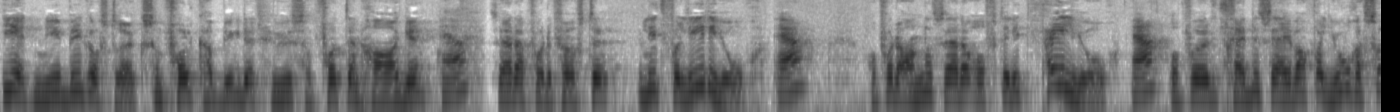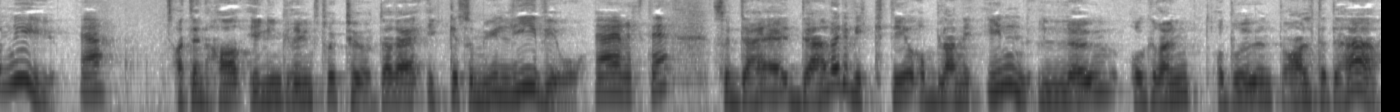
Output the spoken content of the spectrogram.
i et nybyggerstrøk som folk har bygd et hus og fått en hage, ja. så er det for det første litt for lite jord. Ja. Og for det andre så er det ofte litt feil jord. Og for det tredje så er i hvert fall jorda så ny at den har ingen grynstruktur. Der er ikke så mye liv i henne. Ja, riktig. Så der, der, er det viktig å blande inn løv og grønt og brunt og alt dette her.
